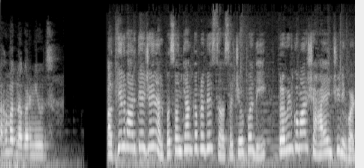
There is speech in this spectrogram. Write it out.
अहमदनगर न्यूज. अखिल भारतीय जैन अल्पसंख्याक प्रदेश सहसचिवपदी प्रवीण कुमार शहा यांची निवड.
